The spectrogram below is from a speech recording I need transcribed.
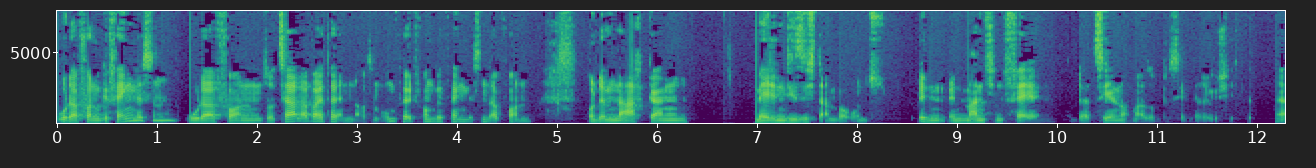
oder von Gefängnissen oder von SozialarbeiterInnen aus dem Umfeld von Gefängnissen davon. Und im Nachgang melden die sich dann bei uns in, in manchen Fällen und erzählen nochmal so ein bisschen ihre Geschichte. Ja.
